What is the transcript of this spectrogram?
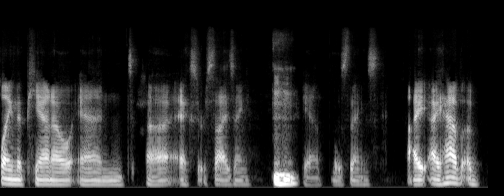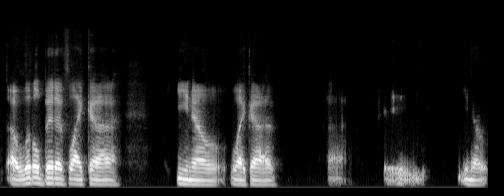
playing the piano and uh, exercising. Mm-hmm. Yeah, those things. I I have a a little bit of like a, you know, like a, uh, you know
